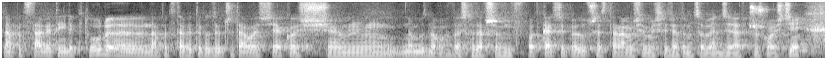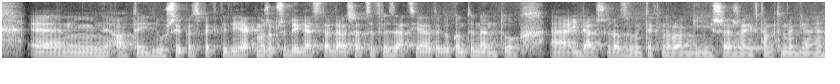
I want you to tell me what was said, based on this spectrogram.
na podstawie tej lektury, na podstawie tego, co czytałeś, jakoś, no bo znowu, właśnie zawsze w podcaście pojutrze staramy się myśleć o tym, co będzie w przyszłości, o tej dłuższej perspektywie, jak może przebiegać ta dalsza cyfryzacja tego kontynentu i dalszy rozwój technologii szerzej w tamtym regionie?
